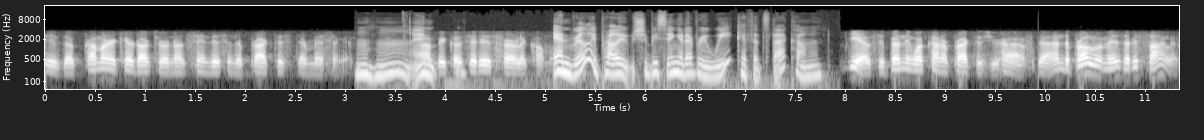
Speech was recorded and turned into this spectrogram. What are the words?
if the primary care doctor are not seeing this in their practice, they're missing it mm-hmm. uh, because it is fairly common. And really, probably should be seeing it every week if it's that common. Yes, depending what kind of practice you have. And the problem is that it's silent.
